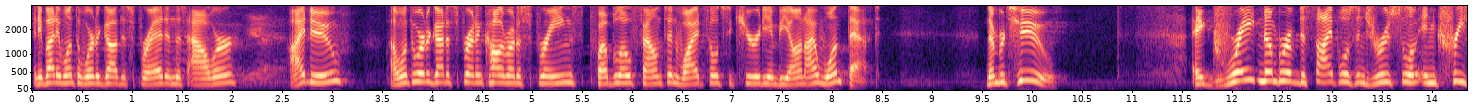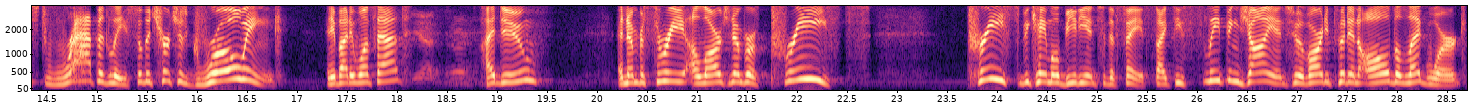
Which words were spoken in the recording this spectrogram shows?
Anybody want the word of God to spread in this hour? I do. I want the word of God to spread in Colorado Springs, Pueblo, Fountain, Widefield, Security, and beyond. I want that. Number two, a great number of disciples in Jerusalem increased rapidly. So the church is growing. Anybody want that? I do. And number three, a large number of priests Priests became obedient to the faith, like these sleeping giants who have already put in all the legwork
